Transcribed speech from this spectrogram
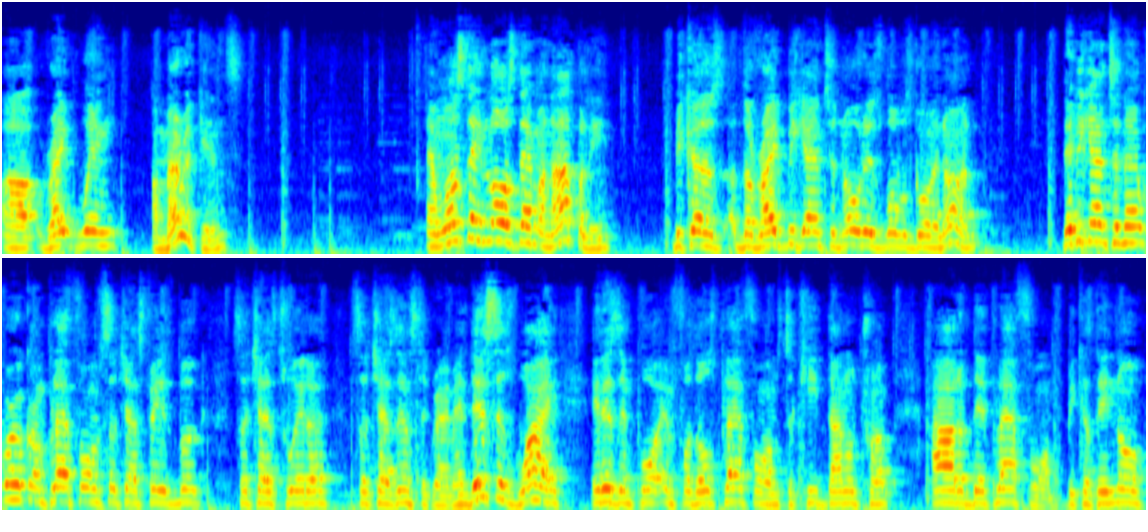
uh, right wing Americans. And once they lost that monopoly, because the right began to notice what was going on, they began to network on platforms such as Facebook, such as Twitter, such as Instagram. And this is why it is important for those platforms to keep Donald Trump out of their platform because they know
